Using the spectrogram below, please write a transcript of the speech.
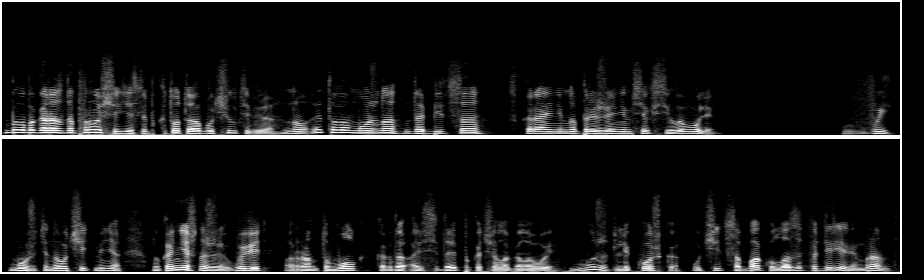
«Было бы гораздо проще, если бы кто-то обучил тебя, но этого можно добиться с крайним напряжением всех сил и воли». «Вы можете научить меня? Ну, конечно же, вы ведь...» Рант умолк, когда Айседай покачала головой. «Может ли кошка учить собаку лазать по деревьям, Рант?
